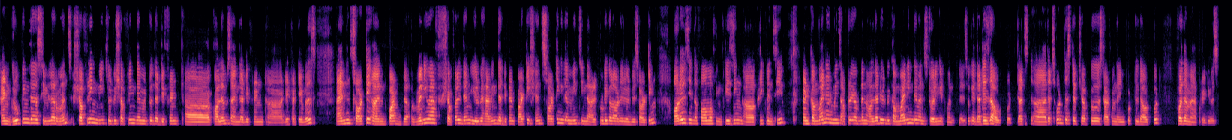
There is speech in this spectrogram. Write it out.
And grouping the similar ones. Shuffling means you'll be shuffling them into the different uh, columns and the different uh, data tables. And then sorting and part the, when you have shuffled them, you'll be having the different partitions. Sorting them means in the alphabetical order you will be sorting or else in the form of increasing uh, frequency. And combiner means after you have done all that you will be combining them and storing it one place. Okay that is the output. That's uh, that's what the steps you have to start from the input till the output for the map reduce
